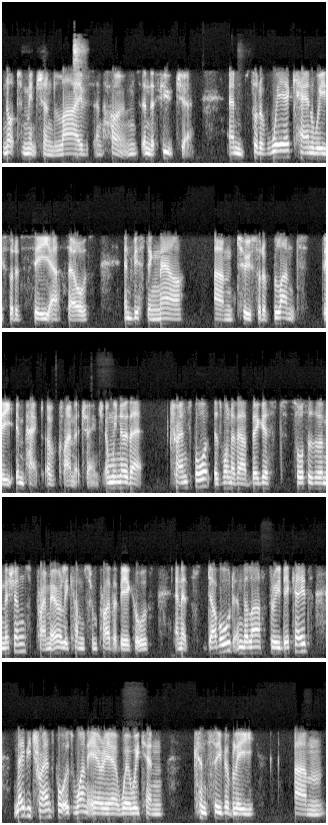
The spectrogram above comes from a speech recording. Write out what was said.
not to mention lives and homes in the future. And sort of where can we sort of see ourselves investing now um, to sort of blunt the impact of climate change? And we know that transport is one of our biggest sources of emissions, primarily comes from private vehicles, and it's doubled in the last three decades. Maybe transport is one area where we can conceivably um,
